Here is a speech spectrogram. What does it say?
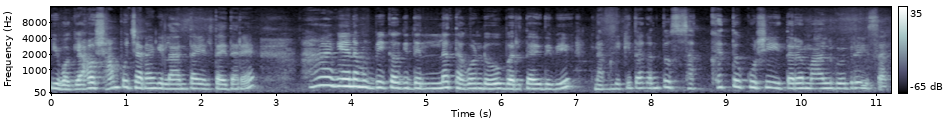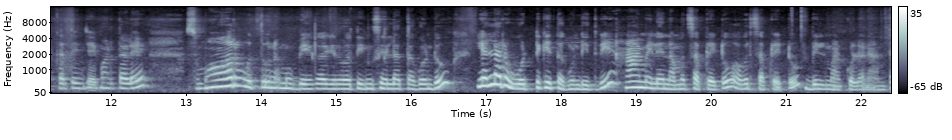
ಇವಾಗ ಯಾವ ಶಾಂಪು ಚೆನ್ನಾಗಿಲ್ಲ ಅಂತ ಹೇಳ್ತಾ ಇದ್ದಾರೆ. ಹಾಗೆ ನಮಗೆ ಬೇಕಾಗಿದ್ದೆಲ್ಲ ತಗೊಂಡು ಬರ್ತಾ ಇದ್ದೀವಿ. ನಮ್ಮ ಲಿಖಿತಾಗಂತೂ ಸಖತ್ತು ಖುಷಿ ಈ ಥರ ಮಾಲ್ಗೋದ್ರೆ ಸಖತ್ ಎಂಜಾಯ್ ಮಾಡ್ತಾಳೆ. ಸುಮಾರು ಹೊತ್ತು ನಮಗೆ ಬೇಕಾಗಿರೋ ಥಿಂಗ್ಸ್ ಎಲ್ಲ ತಗೊಂಡು ಎಲ್ಲರೂ ಒಟ್ಟಿಗೆ ತಗೊಂಡಿದ್ವಿ. ಆಮೇಲೆ ನಮ್ಮದು ಸಪ್ರೇಟು ಅವ್ರ ಸಪ್ರೇಟು ಬಿಲ್ ಮಾಡ್ಕೊಳ್ಳೋಣ ಅಂತ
